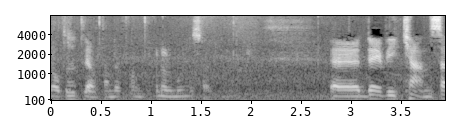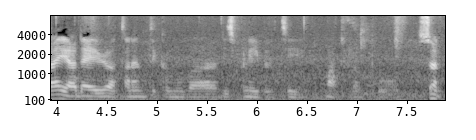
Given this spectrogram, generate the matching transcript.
vårt utlåtande från, från de undersökningarna. Eh, det vi kan säga det är ju att han inte kommer att vara disponibel till matchen på söndag.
